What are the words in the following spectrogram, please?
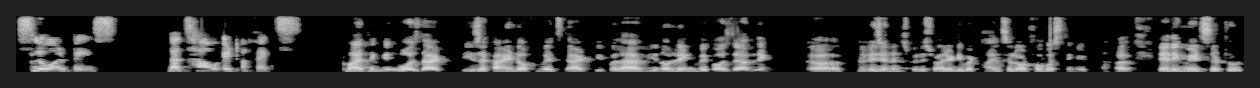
slower pace. That's how it affects. My thinking was that these are kind of myths that people have, you know, linked because they have linked uh, religion and spirituality. But thanks a lot for busting it, telling me it's the truth.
